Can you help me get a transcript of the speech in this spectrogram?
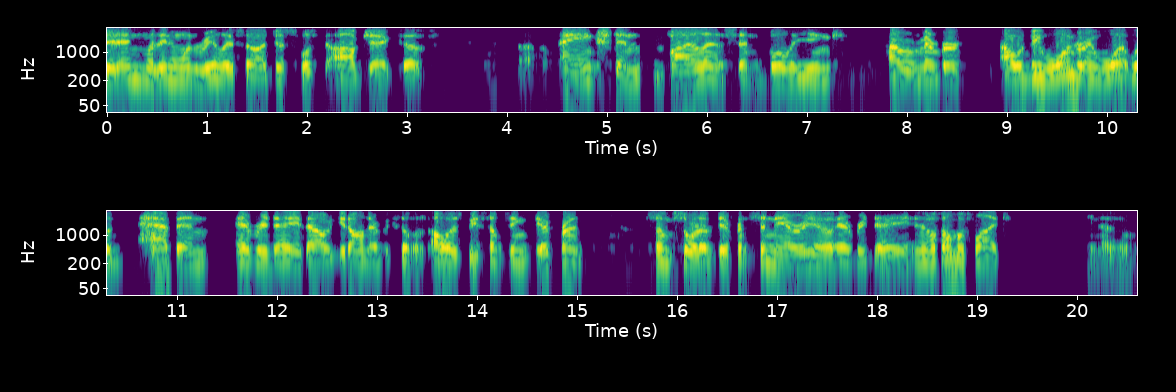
fit in with anyone really. So I just was the object of uh, angst and violence and bullying. I remember I would be wondering what would happen every day that I would get on there because it would always be something different, some sort of different scenario every day, and it was almost like, you know,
